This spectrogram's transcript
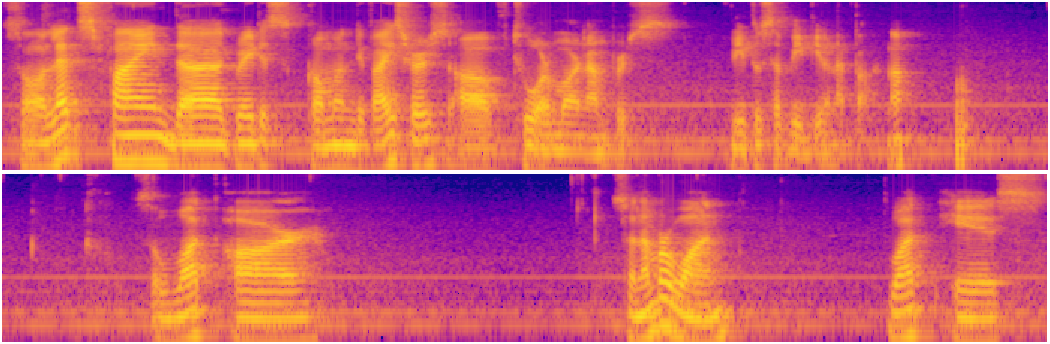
So, let's find the greatest common divisors of two or more numbers dito sa video na to. No? So, what are... So, number one, what is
